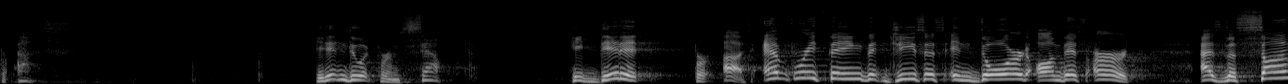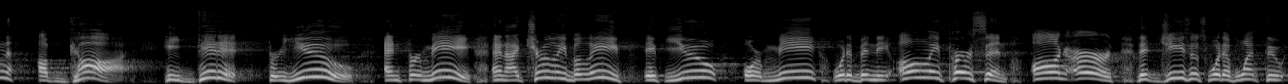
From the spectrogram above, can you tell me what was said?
for us. He didn't do it for himself. He did it for us. Everything that Jesus endured on this earth as the Son of God, He did it for you and for me. And I truly believe if you or me would have been the only person on earth that Jesus would have went through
